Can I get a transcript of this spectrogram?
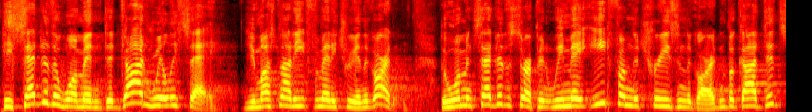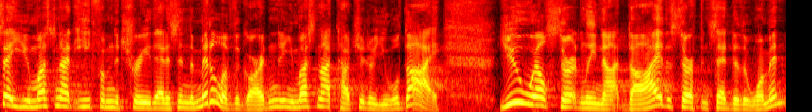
He said to the woman, Did God really say, you must not eat from any tree in the garden. The woman said to the serpent, We may eat from the trees in the garden, but God did say, You must not eat from the tree that is in the middle of the garden, and you must not touch it or you will die. You will certainly not die, the serpent said to the woman,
